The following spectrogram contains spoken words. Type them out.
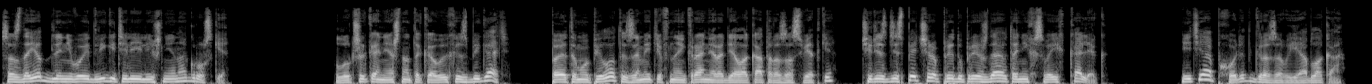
создает для него и двигатели и лишние нагрузки. Лучше, конечно, таковых избегать, поэтому пилоты, заметив на экране радиолокатора засветки, через диспетчера предупреждают о них своих коллег, и те обходят грозовые облака.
